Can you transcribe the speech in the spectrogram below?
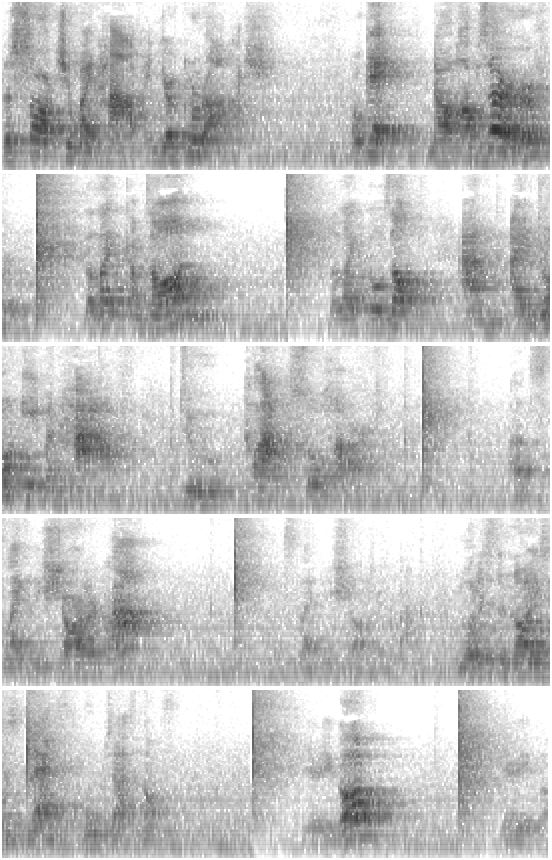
the sort you might have in your garage. Okay, now observe, the light comes on, the light goes off, and I don't even have to clap so hard. A slightly shorter clap, slightly shorter clap. Notice the noise is less. Oops, that's not. There you go. There you go.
